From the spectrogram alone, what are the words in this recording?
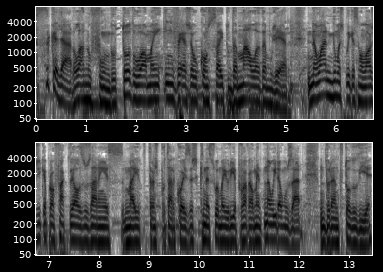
Se calhar, lá no fundo, todo o homem inveja o conceito da mala da mulher. Não há nenhuma explicação lógica para o facto de elas usarem esse meio de transportar coisas que, na sua maioria, provavelmente não irão usar durante todo o dia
